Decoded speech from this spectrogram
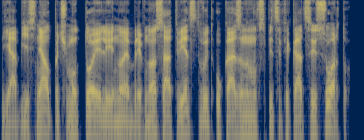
Я объяснял, почему то или иное бревно соответствует указанному в спецификации сорту,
